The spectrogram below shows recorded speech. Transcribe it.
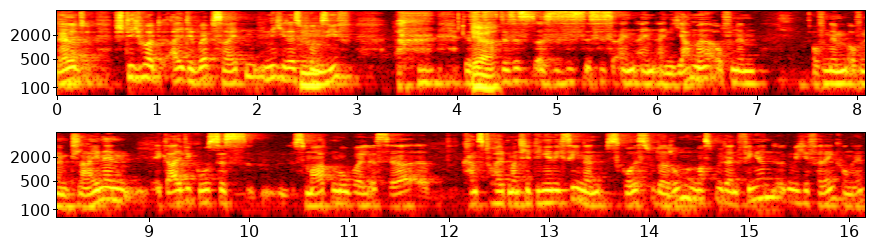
also Stichwort alte Webseiten, nicht responsiv. Das, Ja. ist, das, ist, also das, ist, das ist ein, ein, ein Jammer auf einem, auf, einem, auf einem kleinen, egal wie groß das Smart Mobile ist, ja, kannst du halt manche Dinge nicht sehen. Dann scrollst du da rum und machst mit deinen Fingern irgendwelche Verrenkungen.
